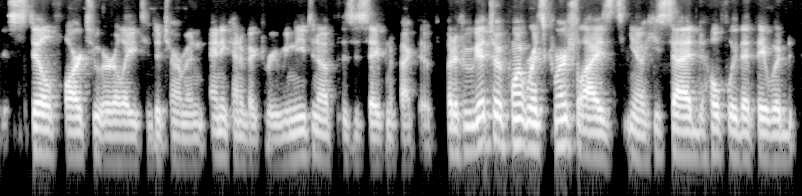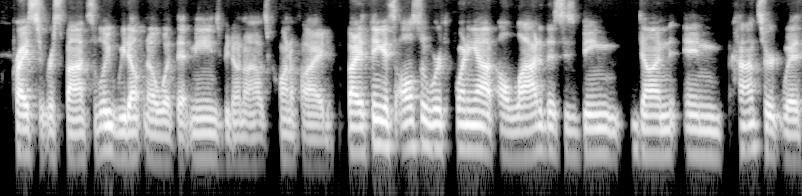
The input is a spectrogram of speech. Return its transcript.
it's still far too early to determine any kind of victory. We need to know if this is safe and effective. But if we get to a point where it's commercialized, you know, he said hopefully that they would price it responsibly. We don't know what that means. We don't know how it's quantified. But I think it's also worth pointing out a lot of this is being done in concert with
